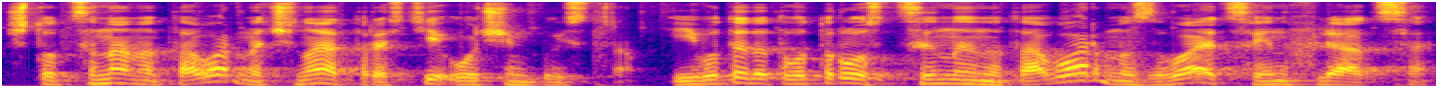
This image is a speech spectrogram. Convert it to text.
что цена на товар начинает расти очень быстро. И вот этот вот рост цены на товар называется инфляция.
